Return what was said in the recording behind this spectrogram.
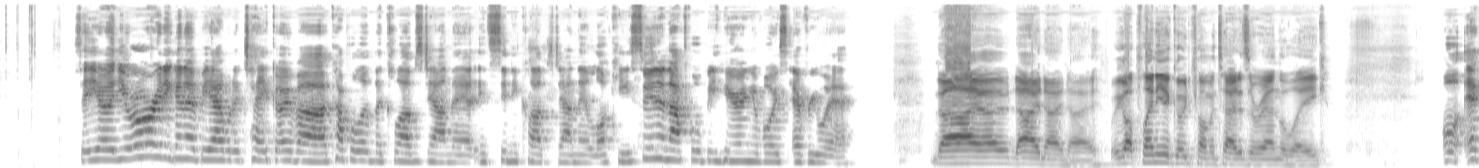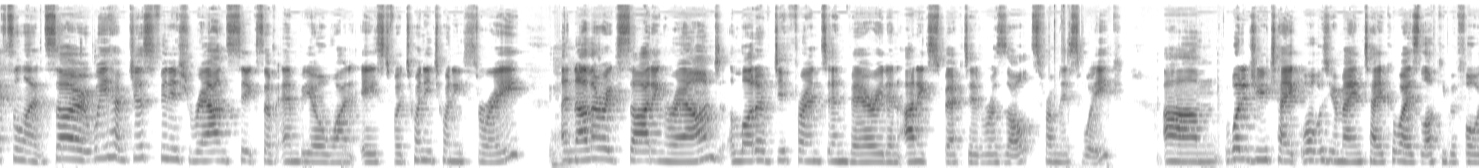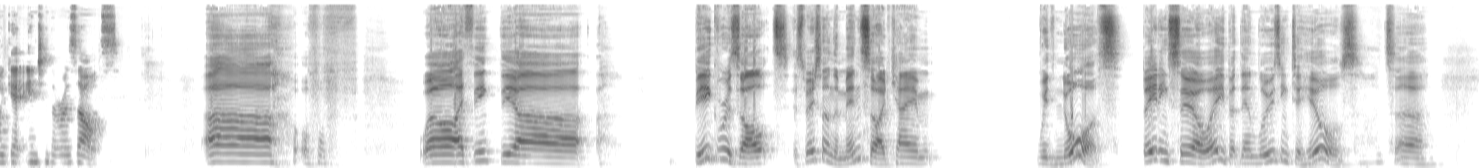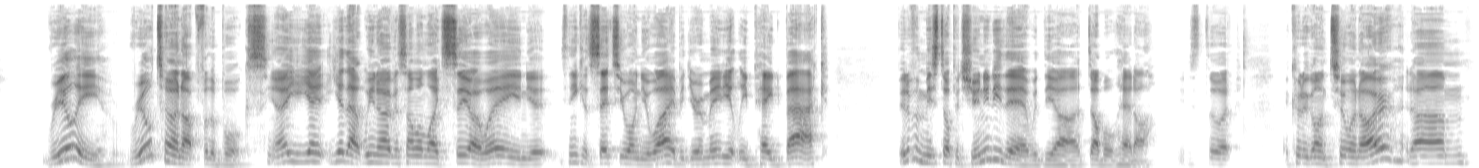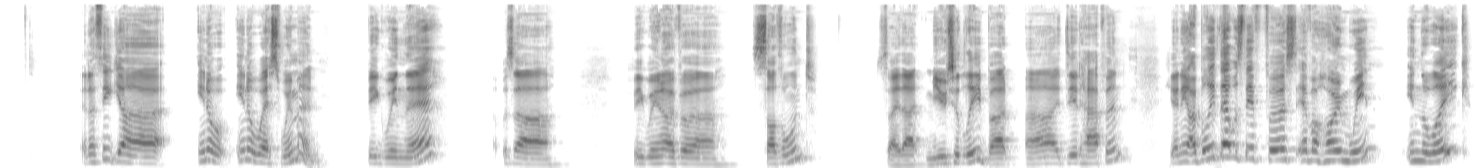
So you're you're already going to be able to take over a couple of the clubs down there in Sydney clubs down there, Lachy. Soon enough, we'll be hearing your voice everywhere. No, no, no, no. We got plenty of good commentators around the league. Oh, excellent. So we have just finished round six of NBL One East for 2023. Another exciting round, a lot of different and varied and unexpected results from this week. Um, what did you take? What was your main takeaways, Lachy, before we get into the results? Uh, well, I think the uh, big results, especially on the men's side, came with North beating COE, but then losing to Hills. It's a really real turn up for the books. You know, you get, you get that win over someone like COE, and you think it sets you on your way, but you're immediately pegged back. Bit of a missed opportunity there with the uh, double header. You just thought it could have gone two and zero. Um, and I think uh, inner inner West women big win there. That was a big win over uh, Sutherland say that mutedly, but uh, it did happen. Jenny, I believe that was their first ever home win in the league.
